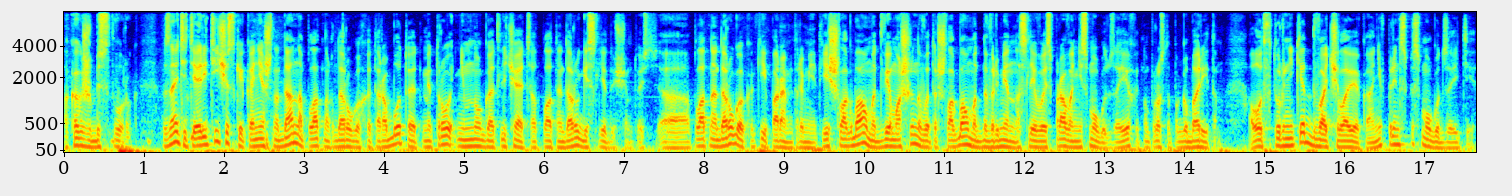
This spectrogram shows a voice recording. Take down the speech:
А как же без створок? Вы знаете, теоретически, конечно, да, на платных дорогах это работает. Метро немного отличается от платной дороги следующим. То есть э, платная дорога какие параметры имеет? Есть шлагбаум, и две машины в этот шлагбаум одновременно слева и справа не смогут заехать, ну просто по габаритам. А вот в турникет два человека, они в принципе смогут зайти.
